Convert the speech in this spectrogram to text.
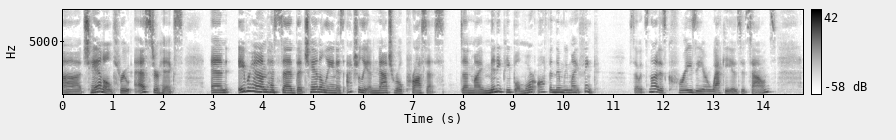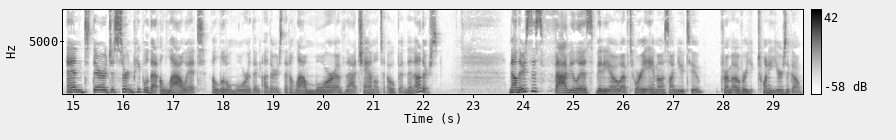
uh, channeled through Esther Hicks. And Abraham has said that channeling is actually a natural process done by many people more often than we might think. So it's not as crazy or wacky as it sounds. And there are just certain people that allow it a little more than others, that allow more of that channel to open than others. Now, there's this fabulous video of Tori Amos on YouTube from over 20 years ago.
